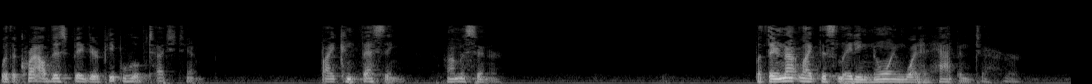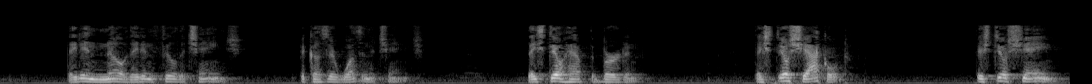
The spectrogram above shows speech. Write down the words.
with a crowd this big, there are people who have touched him by confessing, I'm a sinner. But they're not like this lady knowing what had happened to her. They didn't know, they didn't feel the change because there wasn't a change. They still have the burden. They're still shackled. There's still shame.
